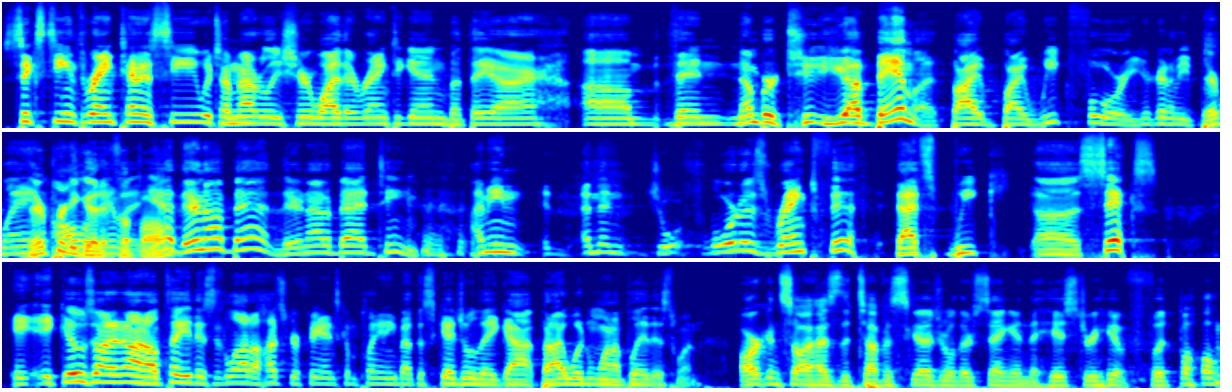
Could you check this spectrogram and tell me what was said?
16th ranked Tennessee, which I'm not really sure why they're ranked again, but they are. Um, then number two, you have Bama by by week four. You're going to be They're- playing. they're pretty good at football. Yeah, they're not bad. They're not a bad team. I mean, and then Florida's ranked fifth. That's week uh, six. It, it goes on and on. I'll tell you this: there's a lot of Husker fans complaining about the schedule they got, but I wouldn't want to play this one. Arkansas has the toughest schedule they're saying in the history of football.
